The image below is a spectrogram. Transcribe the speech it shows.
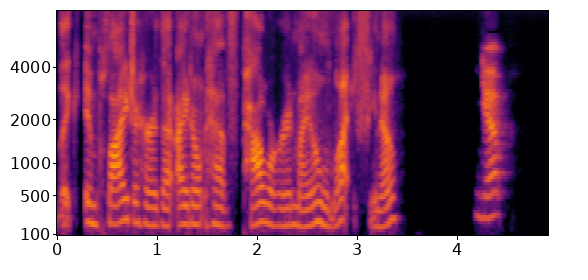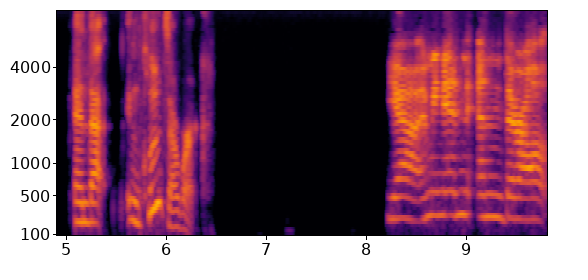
like imply to her that I don't have power in my own life. You know. Yep. And that includes our work. Yeah, I mean, and and they're all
